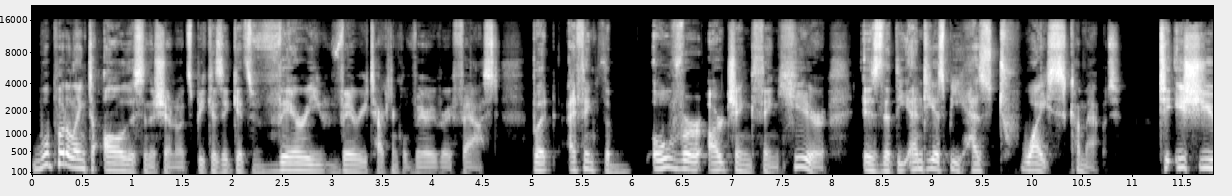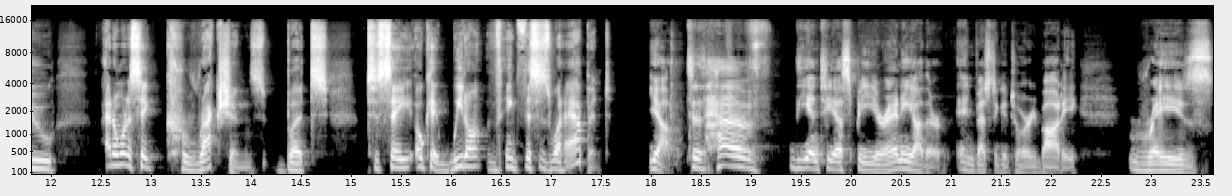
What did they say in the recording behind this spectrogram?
We'll put a link to all of this in the show notes because it gets very, very technical very, very fast. But I think the overarching thing here is that the NTSB has twice come out to issue, I don't want to say corrections, but to say, okay, we don't think this is what happened. Yeah. To have the NTSB or any other investigatory body raise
